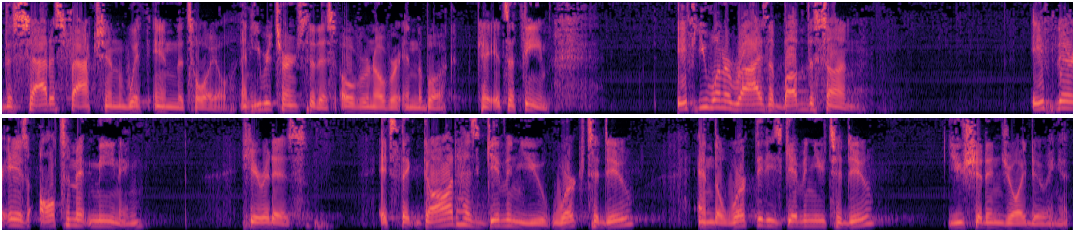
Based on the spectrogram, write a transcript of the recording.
The satisfaction within the toil. And he returns to this over and over in the book. Okay, it's a theme. If you want to rise above the sun, if there is ultimate meaning, here it is. It's that God has given you work to do, and the work that He's given you to do, you should enjoy doing it.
